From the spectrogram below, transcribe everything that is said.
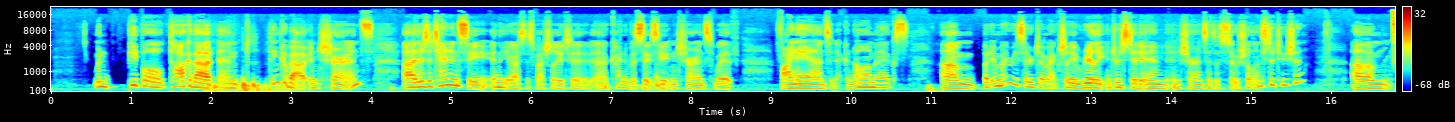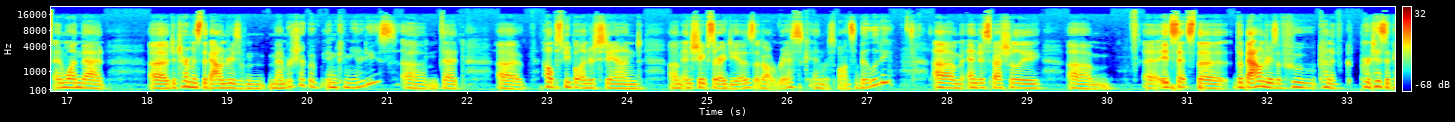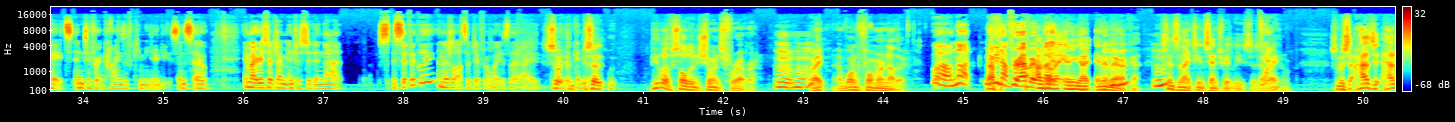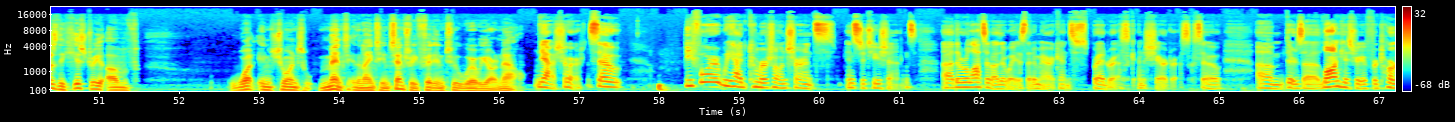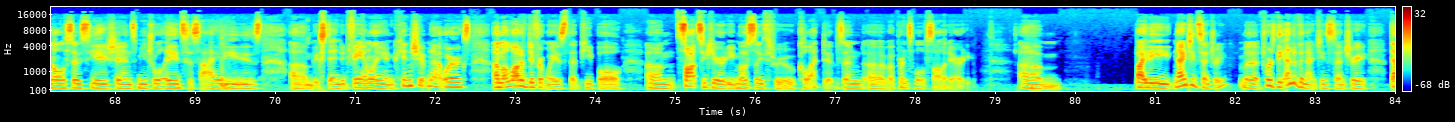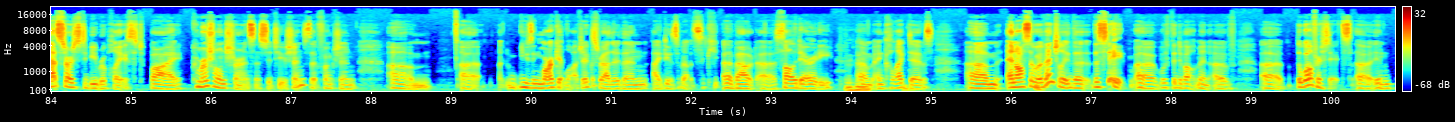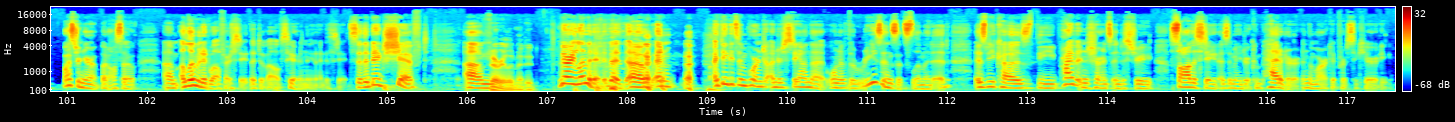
when people talk about and think about insurance, uh, there's a tendency in the U.S. especially to uh, kind of associate insurance with finance and economics. Um, but in my research, I'm actually really interested in insurance as a social institution um, and one that uh, determines the boundaries of membership of, in communities, um, that uh, helps people understand um, and shapes their ideas about risk and responsibility, um, and especially um, uh, it sets the the boundaries of who kind of participates in different kinds of communities. And so, in my research, I'm interested in that specifically, and there's lots of different ways that I, So, I so it. people have sold insurance forever, Mhm. right? Of one form or another. Well, not maybe for- not forever, I'm but talking in, in America mhm. since the 19th century at least. Is that Yeah. right? So, how does it, how does the history of what insurance meant in the 19th century fit into where we are now? Yeah, sure. So before we had commercial insurance institutions, uh, there were lots of other ways that Americans spread risk and shared risk. So um, there's a long history of fraternal associations, mutual aid societies, um, extended family and kinship networks, um, a lot of different ways that people um, sought security, mostly through collectives and uh, a principle of solidarity. Um, by the 19th century, uh, towards the end of the 19th century, that starts to be replaced by commercial insurance institutions that function um, uh, using market logics rather than ideas about secu- about uh, solidarity um, and collectives. Um, and also, eventually, the, the state uh, with the development of uh, the welfare states uh, in Western Europe, but also um, a limited welfare state that develops here in the United States. So, the big shift um, Very limited. very limited. But uh, and I think it's important to understand that one of the reasons it's limited is because the private insurance industry saw the state as a major competitor in the market for security,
